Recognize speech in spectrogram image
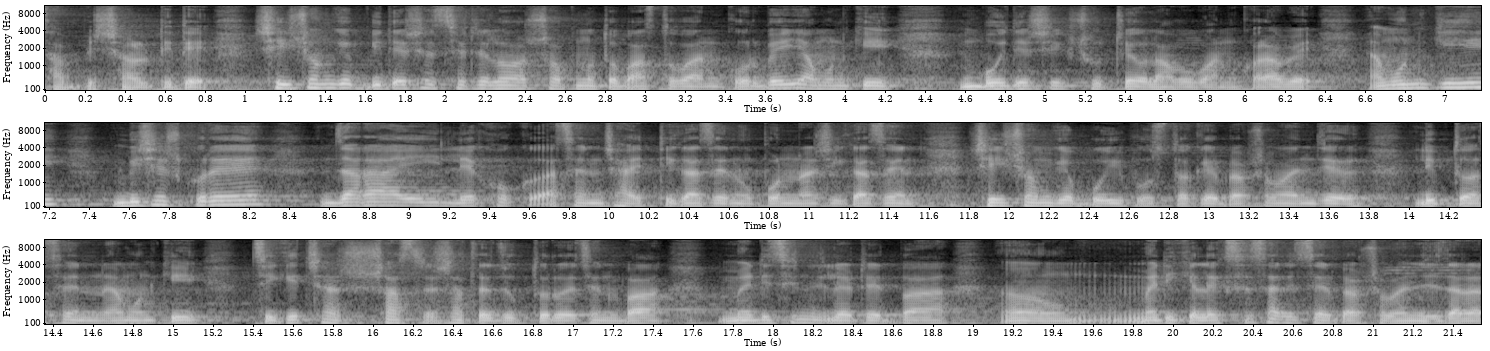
ছাব্বিশ সালটিতে। সেই সঙ্গে বিদেশে সেটেল হওয়ার স্বপ্ন তো বাস্তবায়ন করবেই, এমনকি বৈদেশিক সূত্রেও লাভবান করাবে। এমনকি বিশেষ করে যারা এই লেখক আছেন, সাহিত্যিক আছেন, উপন্যাসিক আছেন, সেই সঙ্গে বই, পুস্তকের ব্যবসা বাণিজ্যে লিপ্ত আছেন, এমনকি চিকিৎসা শাস্ত্রের সাথে যুক্ত রয়েছেন বা মেডিসিন রিলেটেড বা মেডিকেল এক্সেসারিজের ব্যবসা বাণিজ্যে যারা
